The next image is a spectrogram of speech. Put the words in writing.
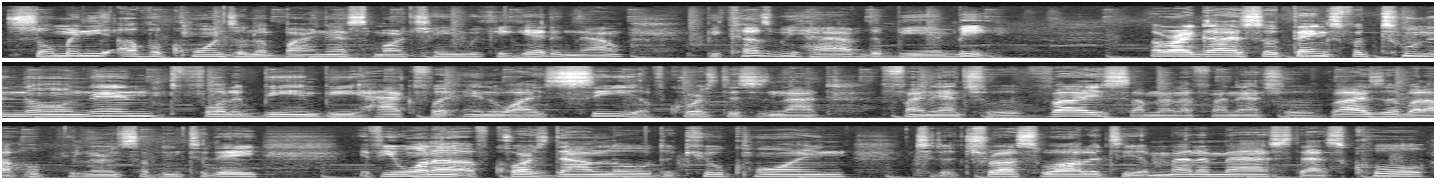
So many other coins on the binance smart chain we could get it now because we have the bnb Alright guys, so thanks for tuning on in for the BNB hack for NYC. Of course, this is not financial advice. I'm not a financial advisor, but I hope you learned something today. If you want to, of course, download the KuCoin to the Trust wallet to your MetaMask, that's cool.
